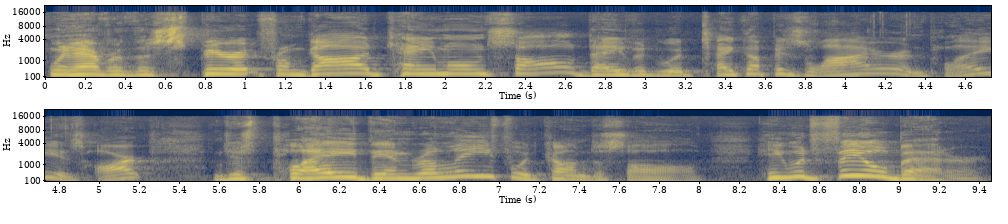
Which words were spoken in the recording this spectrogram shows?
Whenever the Spirit from God came on Saul, David would take up his lyre and play his harp, and just play, then relief would come to Saul. He would feel better,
